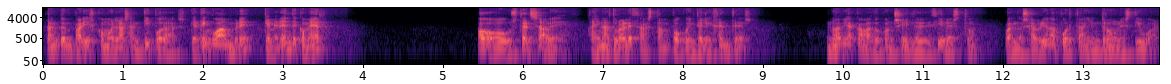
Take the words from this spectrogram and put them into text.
tanto en París como en las antípodas, que tengo hambre, que me den de comer? Oh, usted sabe, hay naturalezas tan poco inteligentes. No había acabado con Conseil de decir esto cuando se abrió la puerta y entró un steward.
